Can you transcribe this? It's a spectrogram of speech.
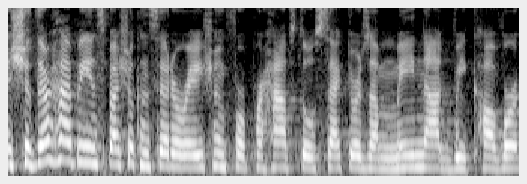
Should there have been special consideration for perhaps those sectors that may not recover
